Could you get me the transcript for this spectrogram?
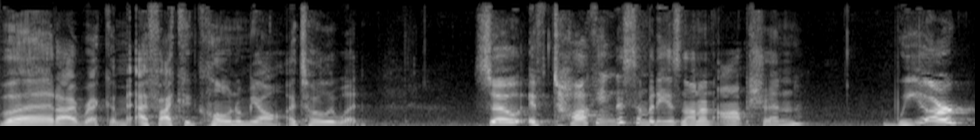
But I recommend, if I could clone them, y'all, I totally would. So, if talking to somebody is not an option, we are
